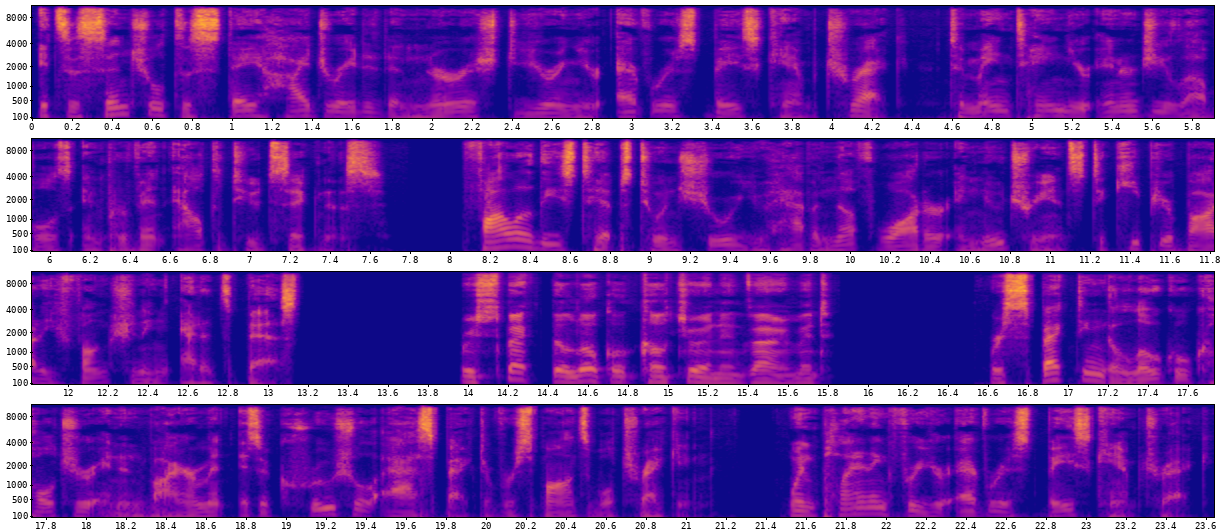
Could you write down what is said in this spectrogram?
It's essential to stay hydrated and nourished during your Everest Base Camp trek to maintain your energy levels and prevent altitude sickness. Follow these tips to ensure you have enough water and nutrients to keep your body functioning at its best. Respect the local culture and environment. Respecting the local culture and environment is a crucial aspect of responsible trekking. When planning for your Everest Base Camp trek,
